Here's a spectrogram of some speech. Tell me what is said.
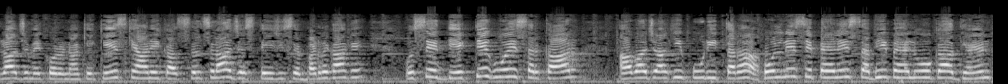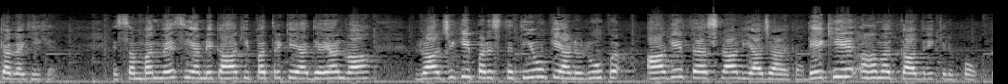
राज्य में कोरोना के केस के आने का सिलसिला जिस तेज़ी से बढ़ रहा है, उसे देखते हुए सरकार आवाजाही पूरी तरह खोलने से पहले सभी पहलुओं का अध्ययन कर रही है। इस संबंध में सीएम ने कहा कि पत्र के अध्ययन व राज्य की परिस्थितियों के अनुरूप आगे फैसला लिया जाएगा। देखिए अहमद कादरी की रिपोर्ट।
